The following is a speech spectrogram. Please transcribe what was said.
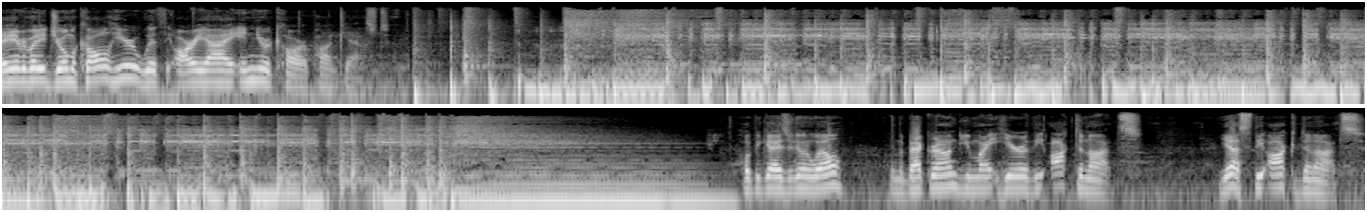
Hey, everybody, Joe McCall here with the REI In Your Car podcast. Hope you guys are doing well. In the background, you might hear the Octonauts. Yes, the Octonauts.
